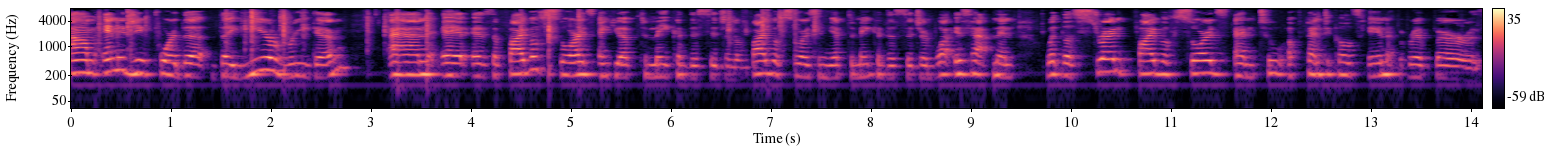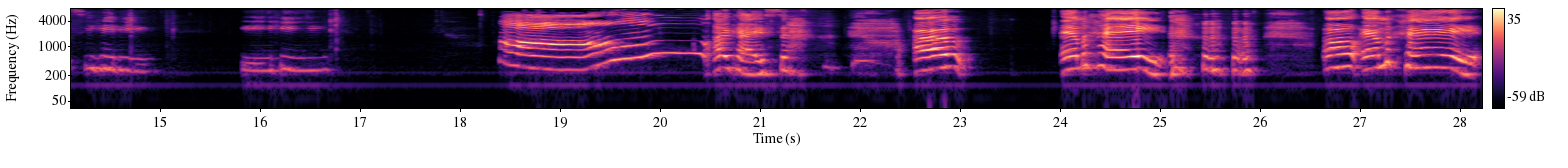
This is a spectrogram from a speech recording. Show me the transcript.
um, energy for the, the year reading. And it is the Five of Swords, and you have to make a decision. A Five of Swords, and you have to make a decision. What is happening with the Strength, Five of Swords, and Two of Pentacles in reverse? Aww. Okay, so Oh, MK. oh, MK.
